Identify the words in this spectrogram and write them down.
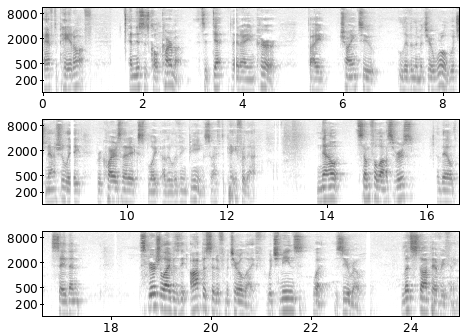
I have to pay it off. And this is called karma. It's a debt that I incur by trying to live in the material world, which naturally requires that I exploit other living beings. So I have to pay for that. Now, some philosophers, they'll say then spiritual life is the opposite of material life, which means what? Zero. Let's stop everything.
